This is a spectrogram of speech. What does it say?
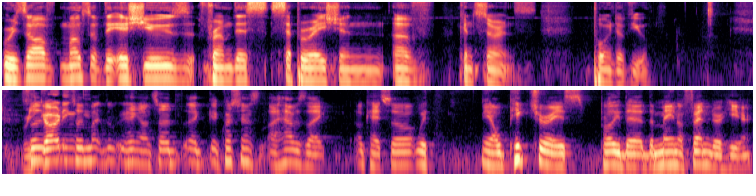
resolve most of the issues from this separation of concerns point of view. So- Regarding so, my, hang on. So like the questions I have is like, okay, so with you know, picture is probably the the main offender here.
